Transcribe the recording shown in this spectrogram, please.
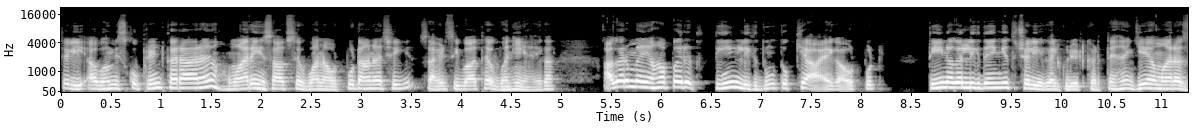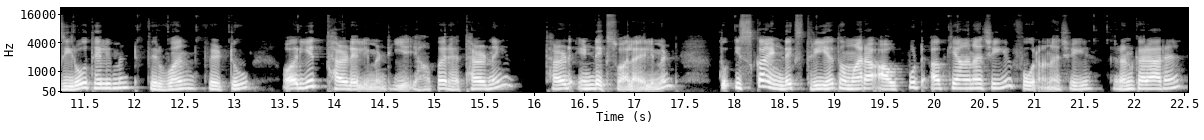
चलिए अब हम इसको प्रिंट करा रहे हैं। हमारे हिसाब से वन आउटपुट आना चाहिए। ज़ाहिर सी बात है वन ही आएगा। अगर मैं यहाँ पर तीन लिख दूँ तो क्या आएगा आउटपुट तीन अगर लिख देंगे तो चलिए कैलकुलेट करते हैं। ये हमारा ज़ीरोथ एलिमेंट फिर वन फिर टू और ये थर्ड एलिमेंट ये यहाँ पर है। थर्ड नहीं थर्ड इंडेक्स वाला एलिमेंट तो इसका इंडेक्स थ्री है तो हमारा आउटपुट अब क्या आना चाहिए? फोर आना चाहिए। रन करा रहे हैं।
